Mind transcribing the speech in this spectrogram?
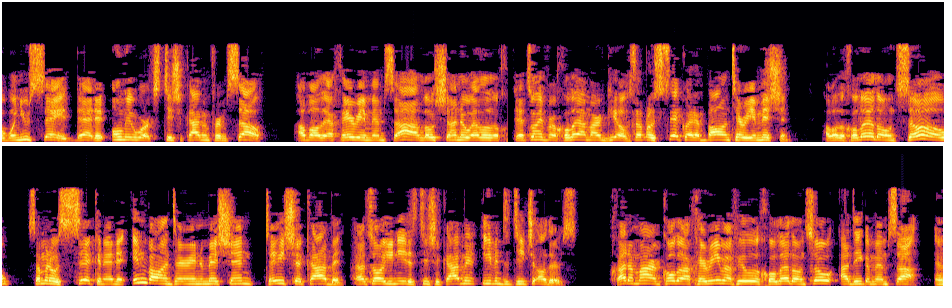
When you say that it only works Tishakabim for himself, that's only for Cholei Amargil, someone who's sick who had a voluntary emission. So, someone who's sick and had an involuntary emission, Tishakabin. That's all you need is Tishakabin, even to teach others. And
